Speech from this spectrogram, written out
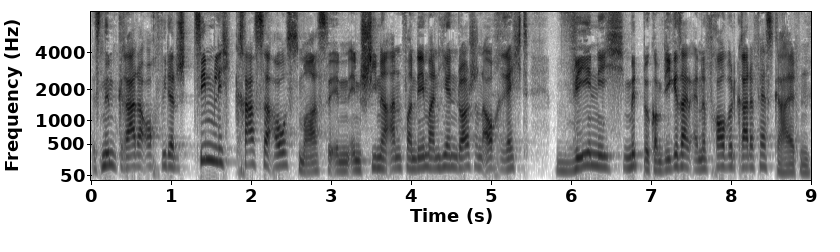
es nimmt gerade auch wieder ziemlich krasse Ausmaße in, in China an, von denen man hier in Deutschland auch recht wenig mitbekommt. Wie gesagt, eine Frau wird gerade festgehalten.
